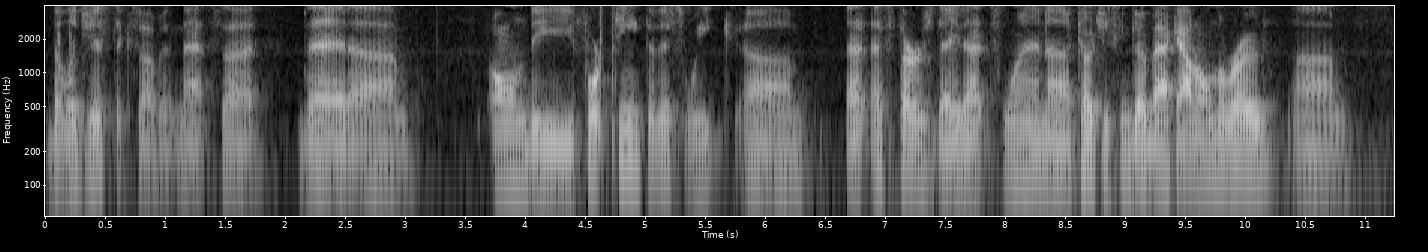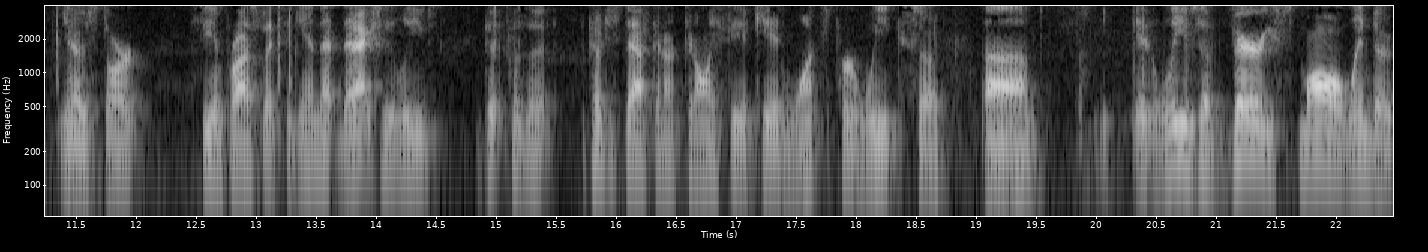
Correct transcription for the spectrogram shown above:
the logistics of it, and that's uh, that um, on the 14th of this week, um, that, that's Thursday. That's when uh, coaches can go back out on the road. Um, you know, start seeing prospects again. That that actually leaves because the coaching staff can can only see a kid once per week, so. Um, it leaves a very small window,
